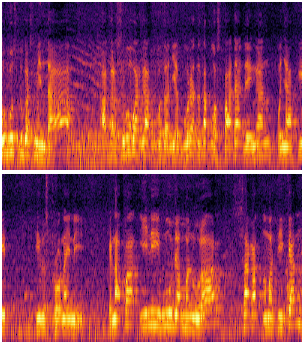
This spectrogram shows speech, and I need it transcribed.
gugus tugas minta agar semua warga kota Jayapura tetap waspada dengan penyakit virus corona ini. Kenapa? Ini mudah menular, sangat mematikan,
